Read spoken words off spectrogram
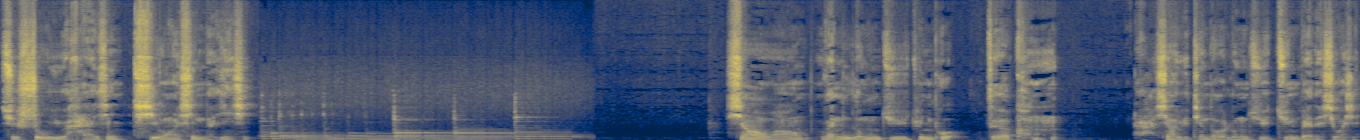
去授予韩信齐王信的印信。项王闻龙驹军破，则恐。啊，项羽听到龙驹军败的消息，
